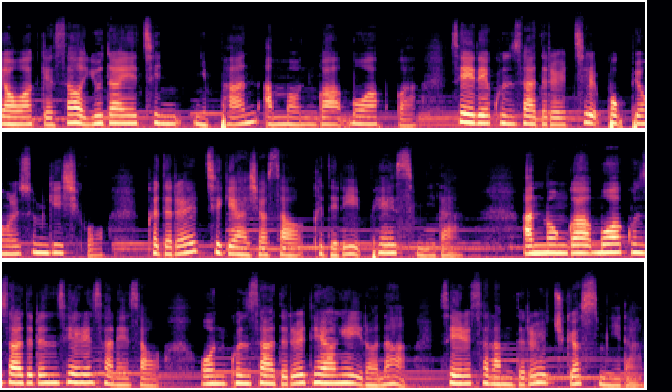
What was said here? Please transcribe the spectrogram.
여호와께서 유다에 진입한 암몬과 모압과 세일의 군사들을 칠 복병을 숨기시고 그들을 지게 하셔서 그들이 패했습니다. 안몬과 모압 군사들은 세일산에서 온 군사들을 대항해 일어나 세일 사람들을 죽였습니다.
